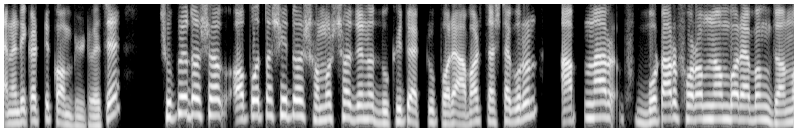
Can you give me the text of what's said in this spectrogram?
এনআইডি কার্ডটি কমপ্লিট হয়েছে। সুপ্রিয় দর্শক, অপ্রত্যাশিত সমস্যার জন্য দুঃখিত, একটু পরে আবার চেষ্টা করুন। আপনার ভোটার ফর্ম নম্বর এবং জন্ম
